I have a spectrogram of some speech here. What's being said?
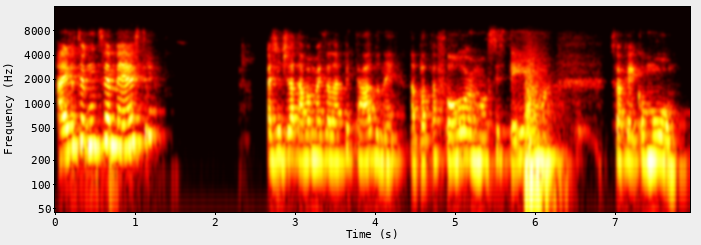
Aí no segundo semestre, a gente já estava mais adaptado, né? A plataforma, o sistema. Só que aí, como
